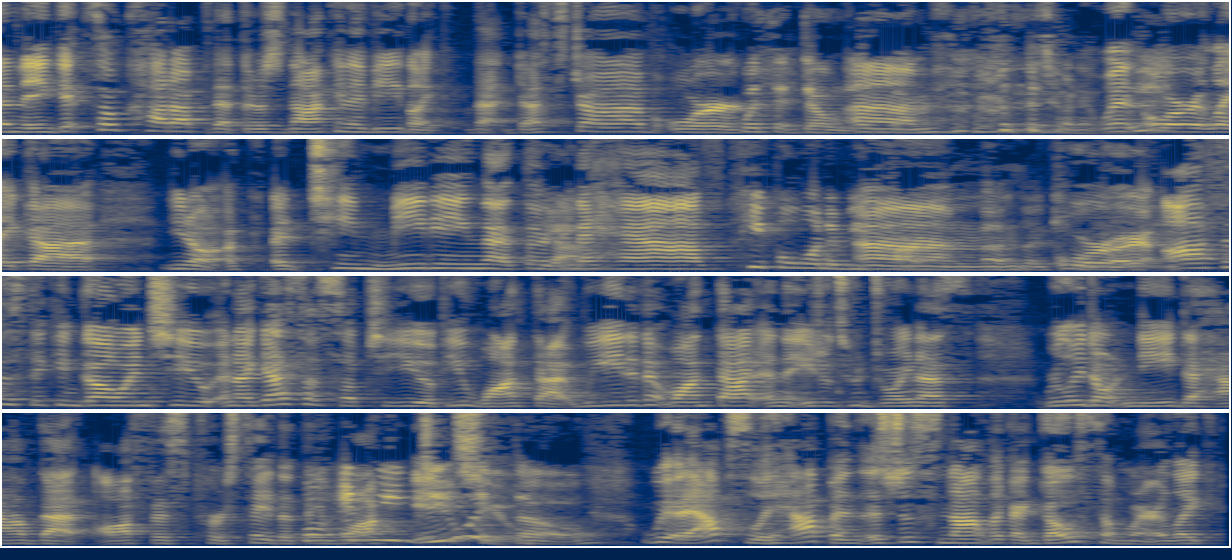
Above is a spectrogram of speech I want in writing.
and they get so caught up that there's not going to be like that desk job or with a donut. um with a donut, with, or like a you know a, a team meeting that they're Yeah. going to have. People want to be part Um, or an office they can go into, and I guess that's up to you if you want that. We didn't want that, and the agents who join us really don't need to have that office per se that they Well, and walk we do it, though. We, it absolutely happens. It's just not like I go somewhere. Like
